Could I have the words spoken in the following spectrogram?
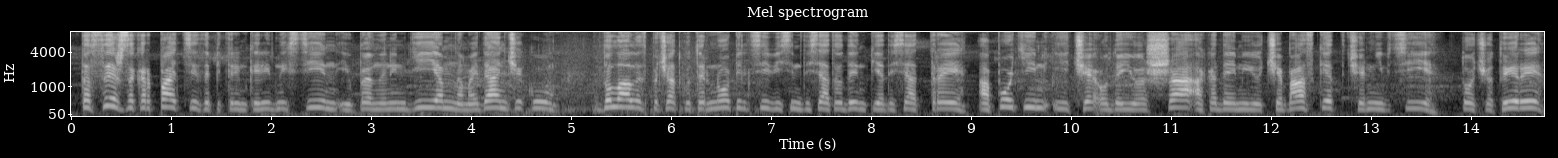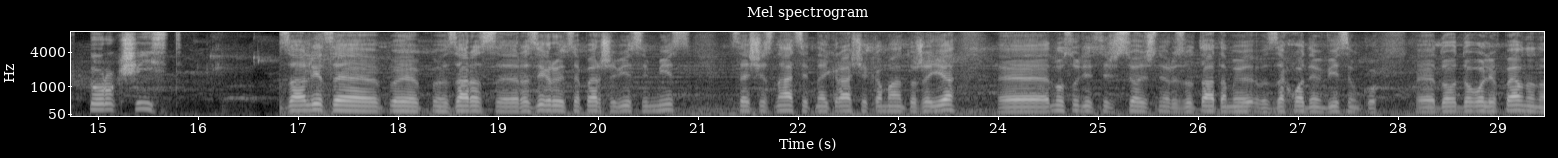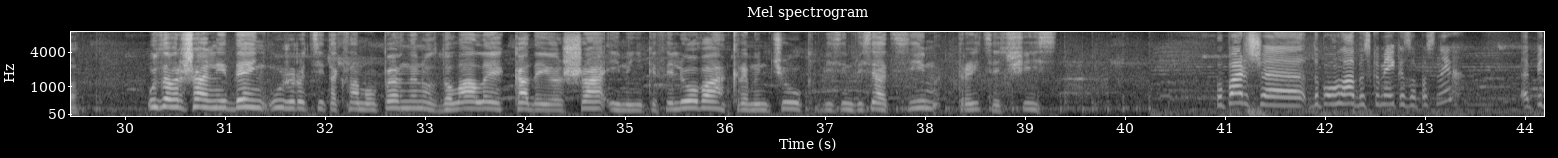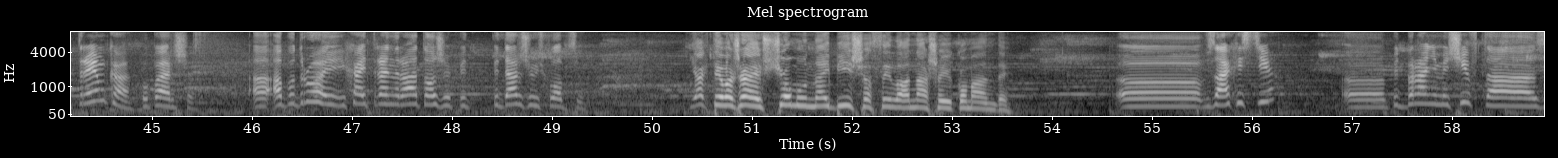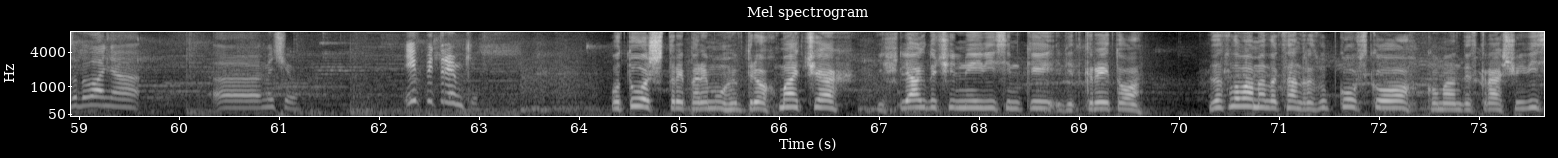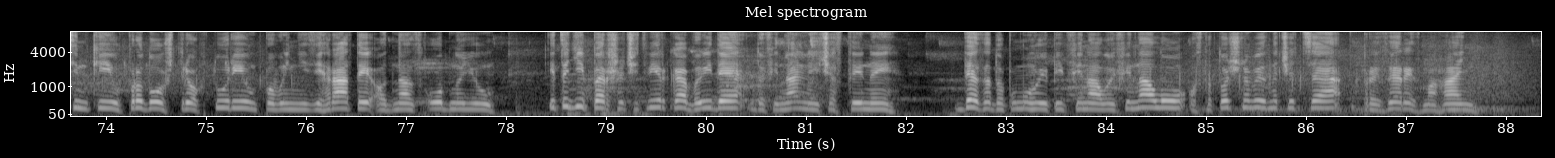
Та все ж закарпатці за підтримки рідних стін і впевненим діям на майданчику долали спочатку тернопільці 81-53, а потім і ЧОДЮШ Академію Чебаскет Чернівці 104-46. Взагалі це е, зараз е, розігрується перші 8 місць. Це 16 найкращих команд вже є. Е, Ну, судячи з сьогоднішніми результатами, заходимо в вісімку е, доволі впевнено. У завершальний день ужгородці так само впевнено здолали КДЮШ імені Кисельова Кременчук 87-36. По-перше, допомогла би скамейка запасних, е, підтримка, по-перше. А, по-друге, і хай тренера теж піддержують хлопців. Як ти вважаєш, в чому найбільша сила нашої команди? Е, в захисті, е, підбирання м'ячів та забивання е, м'ячів. І в підтримці. Отож, три перемоги в трьох матчах і шлях до чільної вісімки відкрито. За словами Олександра Зубковського, команди з кращої вісімки впродовж трьох турів повинні зіграти одна з одною. І тоді перша четвірка вийде до фінальної частини, де за допомогою півфіналу і фіналу остаточно визначаться призери змагань.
